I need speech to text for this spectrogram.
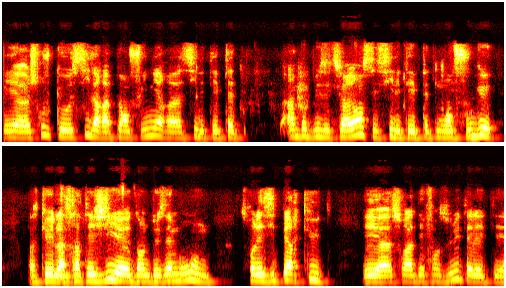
Mais euh, je trouve qu'aussi, il aurait pu en finir euh, s'il était peut-être un peu plus d'expérience et s'il était peut-être moins fougueux. Parce que la stratégie euh, dans le deuxième round, sur les hypercutes et sur la défense de lutte, elle était,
